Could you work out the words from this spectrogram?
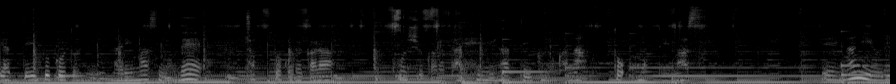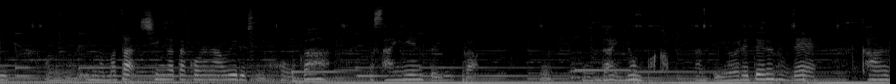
やっていくことになりますのでちょっとこれから今週から大変になっていくのかなと思っています。えー、何よりあの今また新型コロナウイルスの方が再燃というか、第4波かなんて言われてるので感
